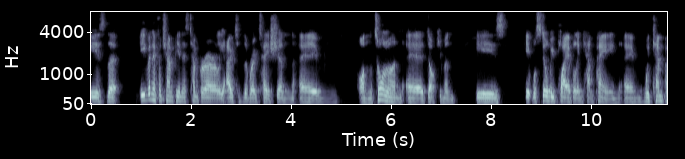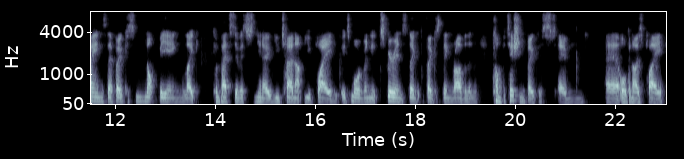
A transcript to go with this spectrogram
is that even if a champion is temporarily out of the rotation um, on the tournament uh, document, is it will still be playable in campaign. Um, with campaigns, they're focused not being like competitive. It's you know you turn up, you play. It's more of an experience focused thing rather than competition focused um, uh, organized play.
